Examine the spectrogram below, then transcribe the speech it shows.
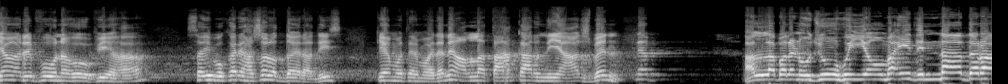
ইয়ারিফুনাহু ফিহা। সহিহ বুখারী হাসর অধ্যায়ের হাদিস কিয়ামতের ময়দানে আল্লাহ তার আকার নিয়ে আসবেন। আল্লাহ বলেন উজু হুইয়াউমা ইদিন নাদারা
